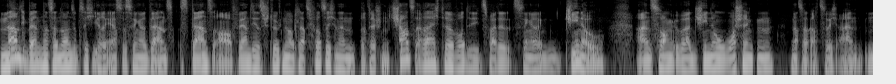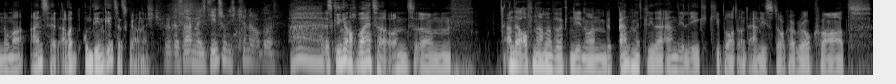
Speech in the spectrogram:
nahm die Band 1979 ihre erste Single Dance Stands auf. Während dieses Stück nur Platz 40 in den britischen Charts erreichte, wurde die zweite Single Gino, ein Song über Gino Washington, 1980 ein Nummer 1 Hit. Aber um den geht es jetzt gar nicht. Ich würde sagen, wenn ich den schon nicht kenne, oh Gott. Es ging ja noch weiter und ähm, an der Aufnahme wirkten die neuen Bandmitglieder Andy Leake, Keyboard und Andy Stoker Rockcord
